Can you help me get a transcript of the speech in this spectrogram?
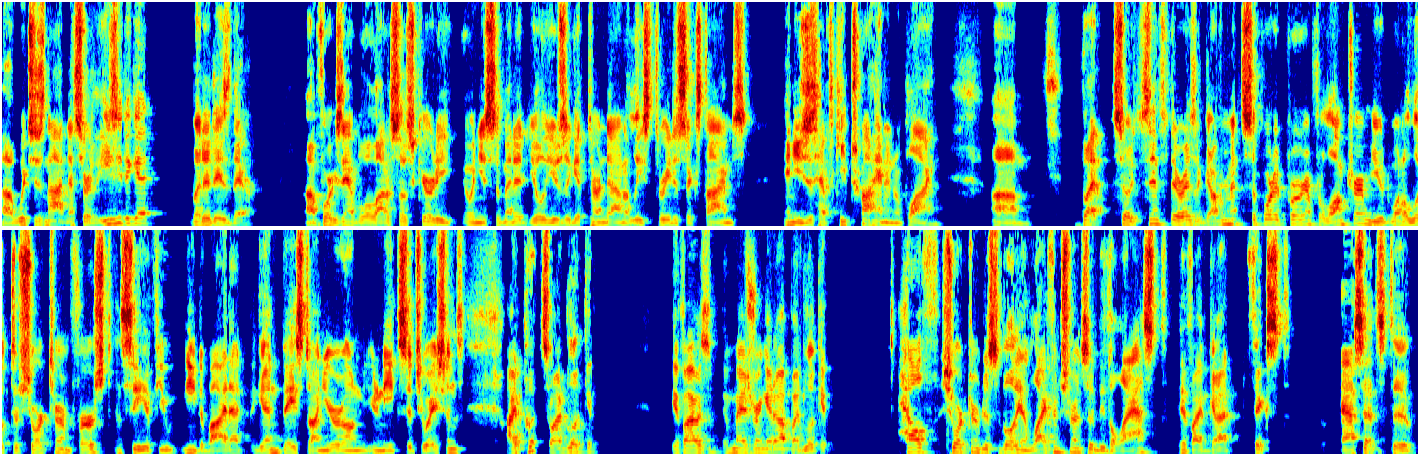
uh, which is not necessarily easy to get but it is there uh, for example, a lot of Social Security, when you submit it, you'll usually get turned down at least three to six times, and you just have to keep trying and applying. Um, but so since there is a government supported program for long term, you'd want to look to short term first and see if you need to buy that again based on your own unique situations. I put so I'd look at if I was measuring it up, I'd look at health, short term disability, and life insurance would be the last if I've got fixed assets to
